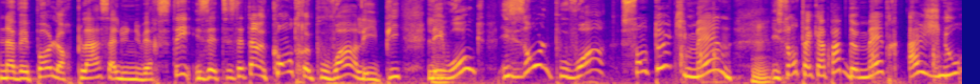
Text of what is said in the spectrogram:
n'avaient pas leur place à l'université. Ils étaient, c'était un contre-pouvoir, les hippies. Les Mm. woke, ils ont le pouvoir. Sont eux qui mènent. Mm. Ils sont incapables de mettre à genoux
